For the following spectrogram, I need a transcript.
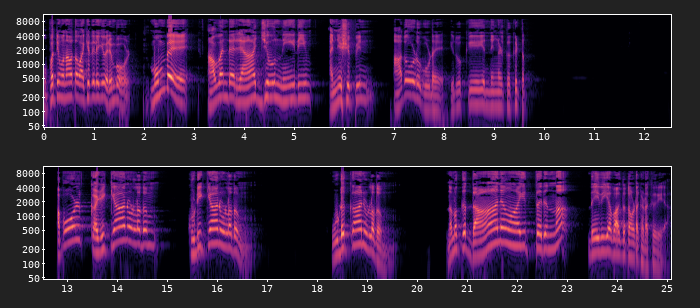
മുപ്പത്തിമൂന്നാമത്തെ വാക്യത്തിലേക്ക് വരുമ്പോൾ മുമ്പേ അവന്റെ രാജ്യവും നീതിയും അന്വേഷിപ്പിൻ അതോടുകൂടെ ഇതൊക്കെയും നിങ്ങൾക്ക് കിട്ടും. അപ്പോൾ കഴിക്കാനുള്ളതും കുടിക്കാനുള്ളതും ഉടുക്കാനുള്ളതും നമുക്ക് ദാനമായി തരുന്ന ദൈവിക വാഗ്ദത്വം അവിടെ കിടക്കുകയാണ്.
